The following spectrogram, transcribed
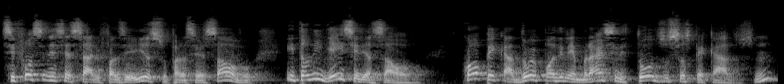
Se fosse necessário fazer isso para ser salvo, então ninguém seria salvo. Qual pecador pode lembrar-se de todos os seus pecados? Hum?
